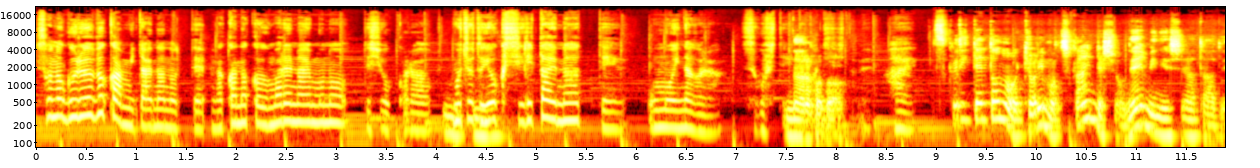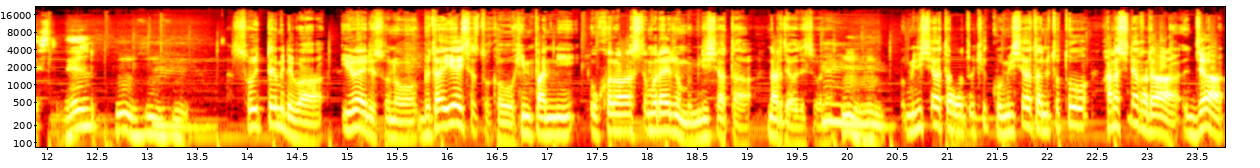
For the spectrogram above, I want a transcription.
そのグルーヴ感みたいなのってなかなか生まれないものでしょうから、うん。もうちょっとよく知りたいなって思いながら過ごしていた感じでしたね。はい。作り手との距離も近いんでしょうね、ミニシアターですとね。うんうんうん。そういった意味では、いわゆるその舞台挨拶とかを頻繁に行わせてもらえるのもミニシアターならではですよね。うんうんミニシアターだと結構ミニシアターの人と話しながら、じゃあ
